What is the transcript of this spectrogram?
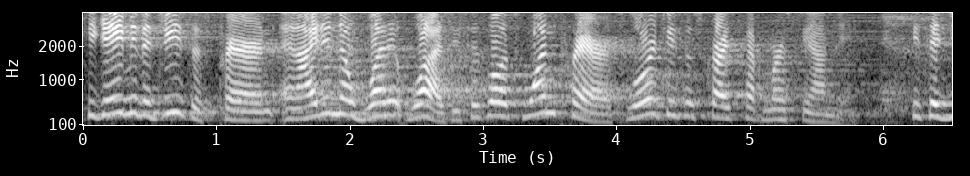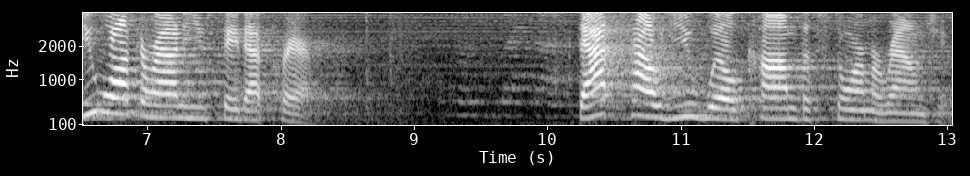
he gave me the Jesus prayer, and, and I didn't know what it was. He says, Well, it's one prayer. It's Lord Jesus Christ, have mercy on me. He said, You walk around and you say that prayer. That's how you will calm the storm around you.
